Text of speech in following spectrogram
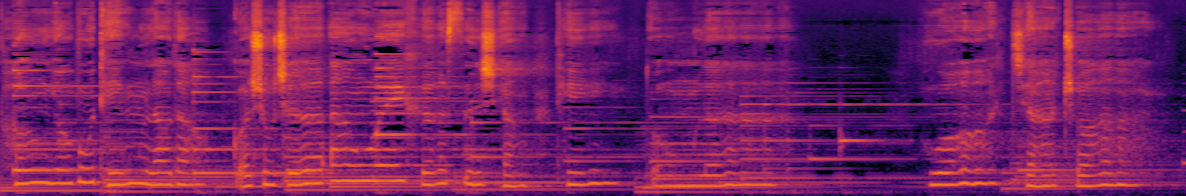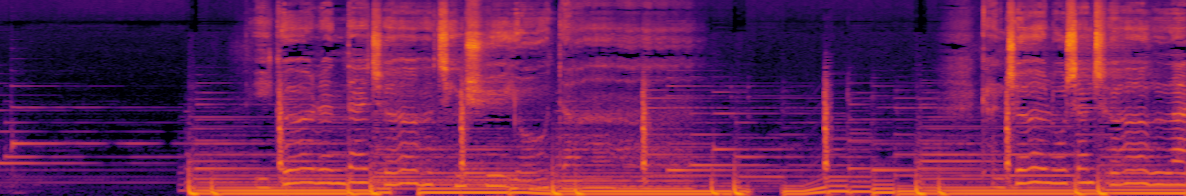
朋友不停唠叨，灌输着安慰和思想，听懂了，我假装。一个人带着情绪游荡，看着路上车来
